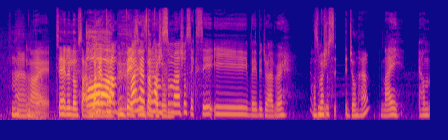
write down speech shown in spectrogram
Nei. Nei. Se hele Love Simon. Hva heter han, hva heter han som er så sexy i Baby Driver? Han som er så John Ham? Nei, han,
